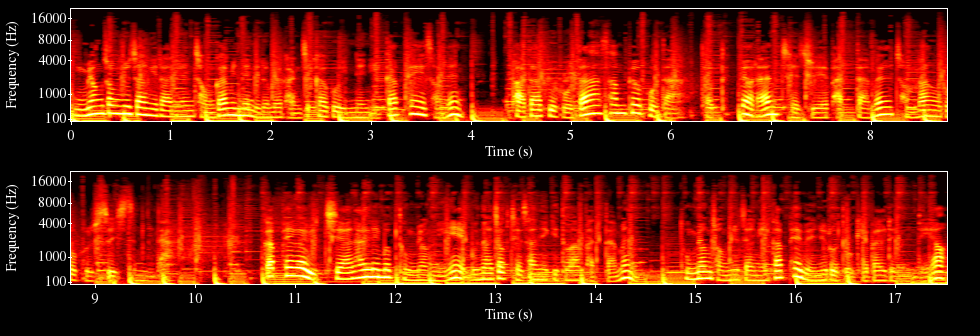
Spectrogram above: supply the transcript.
동명 정류장이라는 정감 있는 이름을 간직하고 있는 이 카페에서는 바다뷰보다 산뷰보다 더 특별한 제주의 밭담을 전망으로 볼 수 있습니다. 카페가 위치한 한림읍 동명리의 문화적 재산이기도 한 밭담은 동명 정류장의 카페 메뉴로도 개발됐는데요.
